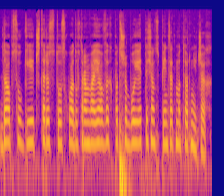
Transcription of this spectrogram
do obsługi 400 składów tramwajowych potrzebuje 1500 motorniczych.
